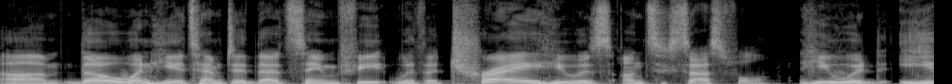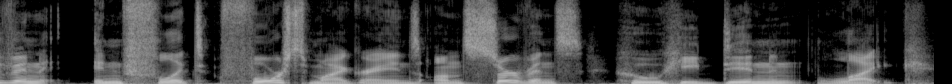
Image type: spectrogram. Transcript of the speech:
Um, though when he attempted that same feat with a tray, he was unsuccessful. He would even inflict force migraines on servants who he didn't like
